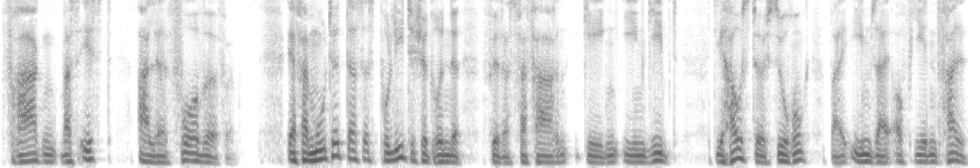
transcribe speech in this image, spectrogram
Fragen, was ist, alle Vorwürfe. Er vermutet, dass es politische Gründe für das Verfahren gegen ihn gibt. Die Hausdurchsuchung bei ihm sei auf jeden Fall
